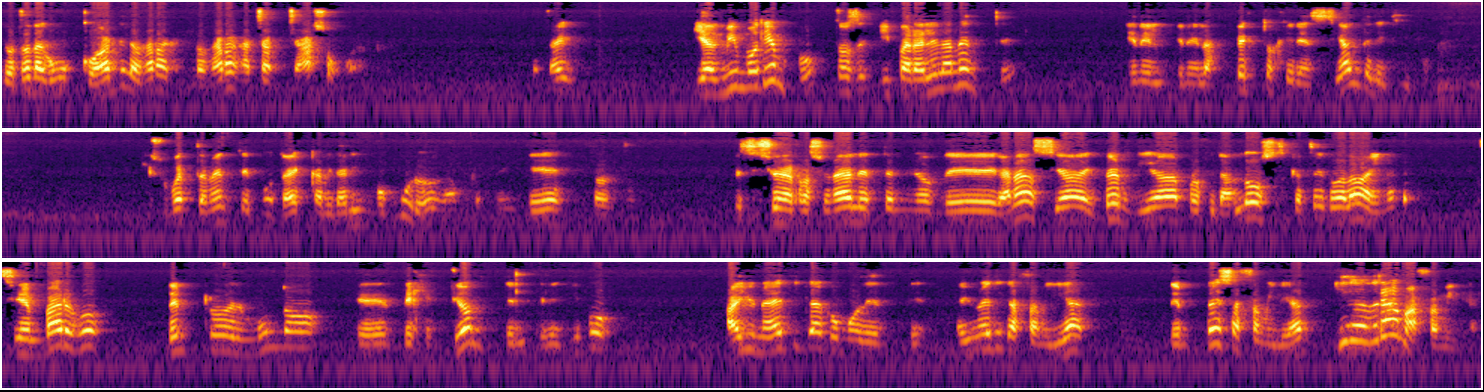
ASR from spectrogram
lo trata como un cobarde y lo agarra, lo agarra a charchazos, Y al mismo tiempo, entonces, y paralelamente, en el, en el aspecto gerencial del equipo, que supuestamente puta, es capitalismo puro, que es decisiones racionales en términos de ganancia y pérdida, profit and loss, ¿cachai? Toda la vaina. Sin embargo, dentro del mundo eh, de gestión del, equipo hay una ética como de, hay una ética familiar, de empresa familiar y de drama familiar.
